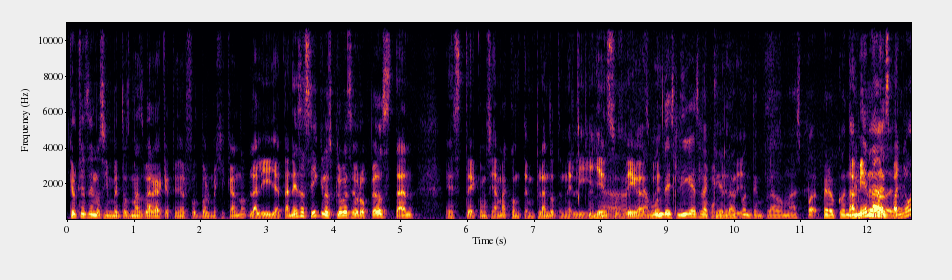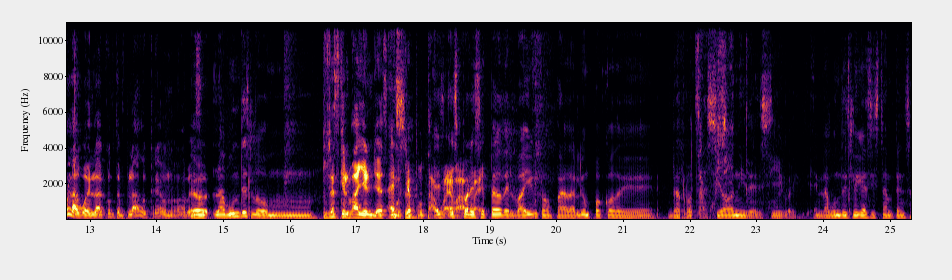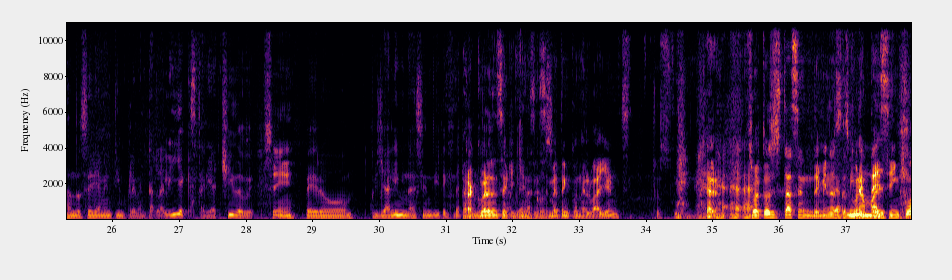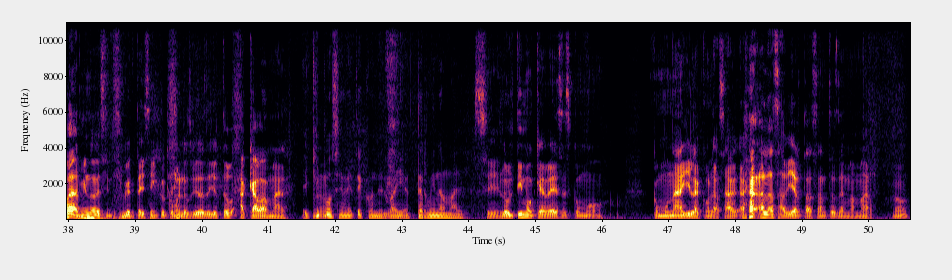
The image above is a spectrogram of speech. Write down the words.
Creo que es de los inventos más verga que ha tenido el fútbol mexicano, la liguilla. Tan es así que los clubes europeos están, este, ¿cómo se llama? Contemplando tener liguilla en sus ligas. La. Bundesliga es la, La que lo ha contemplado más, pero con También la española, güey, la ha contemplado, creo, ¿no? A veces. Pero la Bundes lo... mm, Pues es que el Bayern ya es como eso, que puta es, hueva, es por ese pedo del Bayern como para darle un poco de, de rotación y de sí, güey. En la Bundesliga sí están pensando seriamente implementar la liga, que estaría chido, güey. Sí, Pero pues ya eliminación directa. pero acuérdense que quienes se meten con el Bayern, pues, sobre todo si estás en de Termina 1945 a 1955, como en los videos de YouTube, acaba mal. Equipo se mete con el Bayern, termina mal. Sí, lo último que ves es como, como un águila con las alas abiertas antes de mamar, ¿no?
